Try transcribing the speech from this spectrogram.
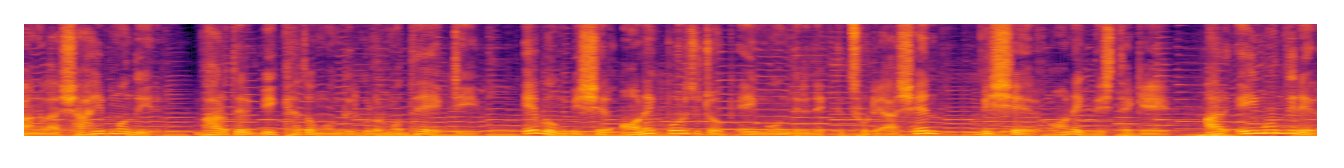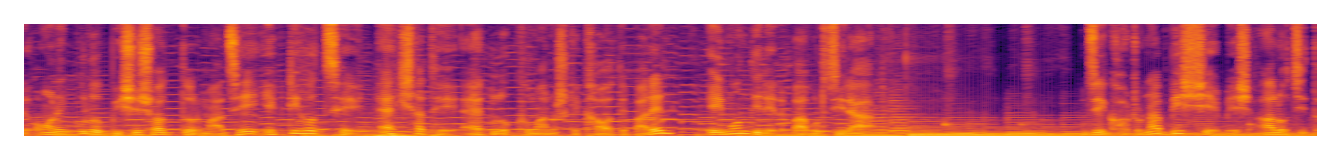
বাংলা সাহিব মন্দির, ভারতের বিখ্যাত মন্দিরগুলোর মধ্যে একটি। এবং বিশ্বের অনেক পর্যটক এই মন্দির দেখতে ছুটে আসেন বিশ্বের অনেক দেশ থেকে। আর এই মন্দিরের অনেকগুলো বিশেষত্বর মাঝে একটি হচ্ছে একসাথে এক লক্ষ মানুষকে খাওয়াতে পারেন এই মন্দিরের বাবুর্চিরা। যে ঘটনা বিশ্বে বেশ আলোচিত।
